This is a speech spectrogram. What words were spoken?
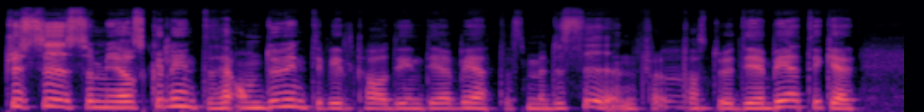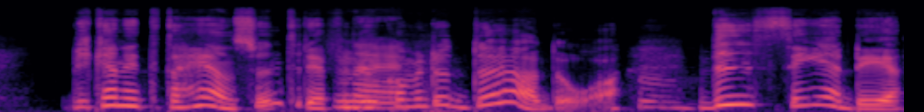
precis som jag skulle inte, om du inte vill ta din diabetesmedicin för, Mm. fast du är diabetiker, vi kan inte ta hänsyn till det för du Nej. kommer att dö då. Mm. Vi ser det,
